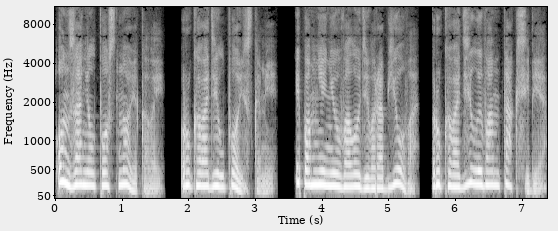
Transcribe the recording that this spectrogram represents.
он занял пост Новиковой, руководил поисками. И, по мнению Володи Воробьева, руководил Иван так себе.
